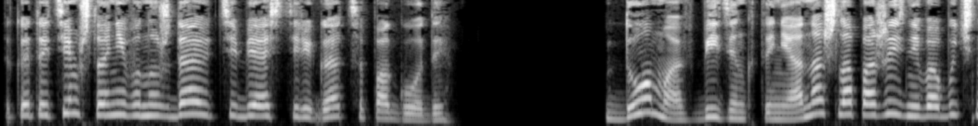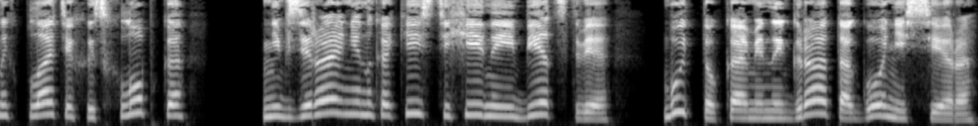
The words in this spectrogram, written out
так это тем, что они вынуждают тебя остерегаться погоды. Дома, в Бидингтоне, она шла по жизни в обычных платьях из хлопка, невзирая ни на какие стихийные бедствия, будь то каменный град, огонь и сера.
